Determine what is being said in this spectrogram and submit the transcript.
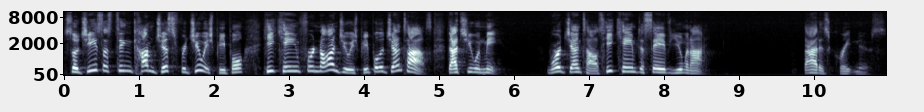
So Jesus didn't come just for Jewish people, he came for non Jewish people, the Gentiles. That's you and me. We're Gentiles. He came to save you and I. That is great news.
